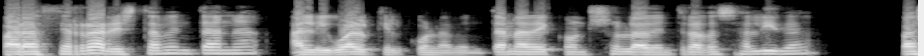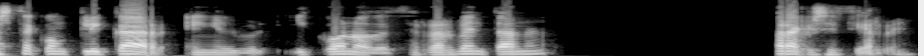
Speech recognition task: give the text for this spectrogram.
Para cerrar esta ventana, al igual que con la ventana de consola de entrada-salida, basta con clicar en el icono de cerrar ventana para que se cierre.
